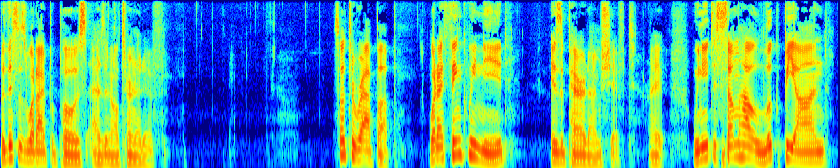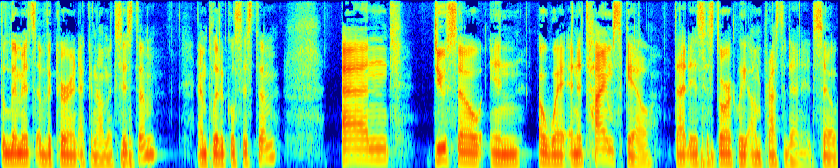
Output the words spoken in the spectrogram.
but this is what I propose as an alternative. So, to wrap up, what I think we need is a paradigm shift, right? We need to somehow look beyond the limits of the current economic system and political system and do so in a way, in a time scale that is historically unprecedented. So,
